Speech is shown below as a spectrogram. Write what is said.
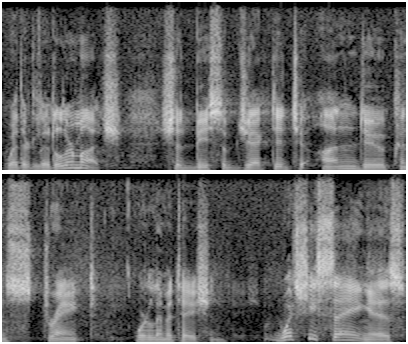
whether little or much, should be subjected to undue constraint or limitation. What she's saying is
